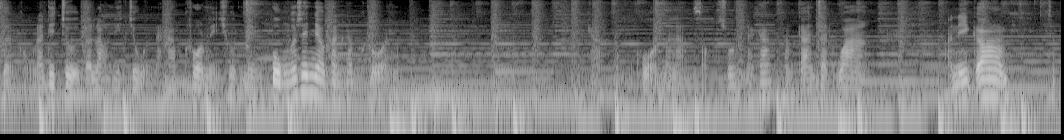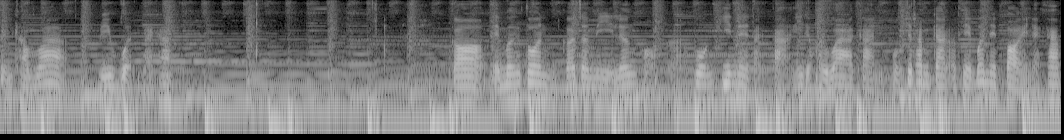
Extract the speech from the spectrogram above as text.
ส่วนของ latitude กับ longitude นะครับโครนอีกชุดหนึ่งปุ่มก็เช่นเดียวกันครับโครนนะครับโคนมาละ2ชุดนะครับทำการจัดวาง อันนี้ก็จะเป็นคำว่า reward นะครับก็ในเบื้องต้นก็จะมีเรื่องของพวกกินในต่างๆที่เดี๋ยวค่อยว่ากัน ผมจะทำการเอาเทเบิลในปล่อยนะครับ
